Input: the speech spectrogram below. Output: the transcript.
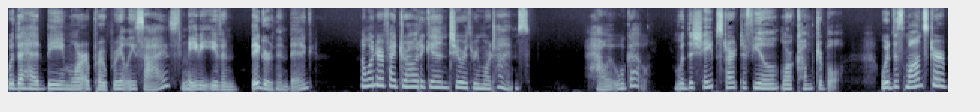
Would the head be more appropriately sized, maybe even bigger than big? I wonder if I draw it again two or three more times. How it will go. Would the shape start to feel more comfortable? Would this monster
